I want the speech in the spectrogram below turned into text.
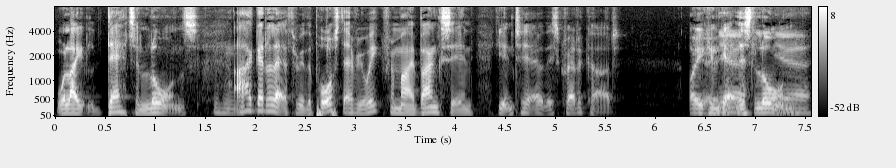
with like debt and loans, Mhm. I get a letter through the post every week from my bank saying you can take out this credit card, or you Yeah. can get Yeah, this loan. Yeah.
